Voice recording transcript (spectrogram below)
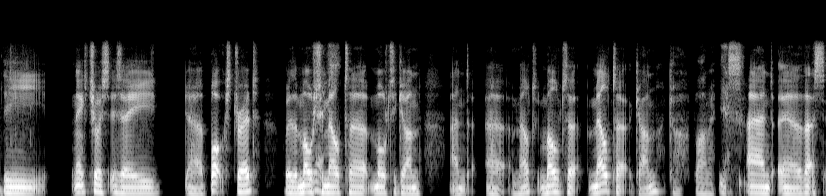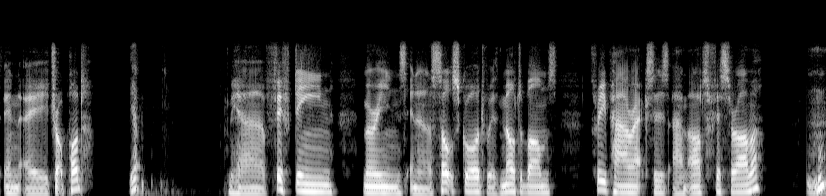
The next choice is a uh, box dread with a multi melter, multi gun, and uh, a melt, melter melter gun. God, blimey! Yes. And uh, that's in a drop pod. Yep. We have 15 Marines in an assault squad with melter bombs, three power axes, and artificer armor. hmm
